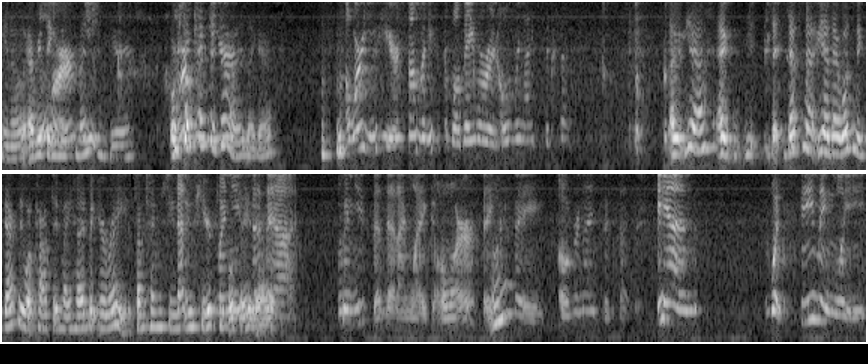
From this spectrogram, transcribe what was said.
You know, everything Or we've you- mentioned here. Or, or sometimes you it hear- does, I guess. or you hear somebody, well, they were an overnight success. Uh, yeah, I, th- that's not, yeah, that wasn't exactly what popped in my head, but you're right. Sometimes you That's- do hear when people you say said that. When you said that, I'm like, or they Oh. say overnight success. And what seemingly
